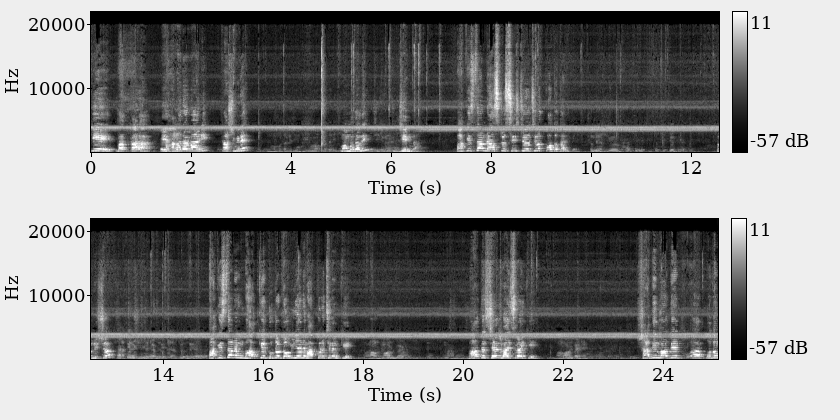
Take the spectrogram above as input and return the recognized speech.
কে বা কারা এই হানাদার বাহিনী কাশ্মীরে? মোহাম্মদ আলী জিন্না। পাকিস্তান রাষ্ট্র সৃষ্টি হয়েছিল কত তারিখে? উনিশশো পাকিস্তান এবং ভারতকে দুটো ডোমিনিয়নে ভাগ করেছিলেন কে? ভারতের শেষ ভাইস ভাইসরয় কে? স্বাধীন ভারতের প্রথম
